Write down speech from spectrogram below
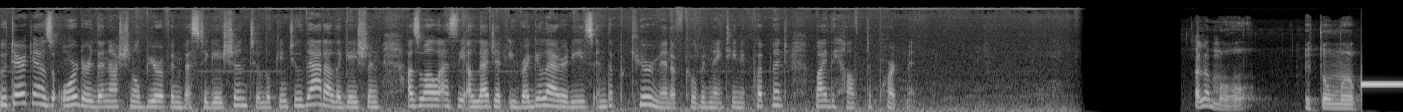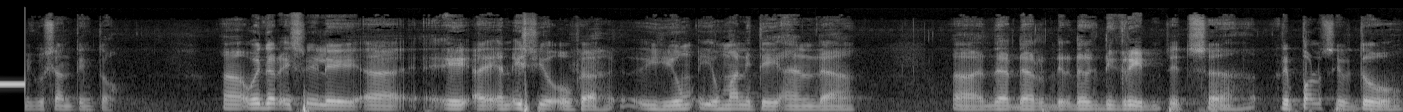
Duterte has ordered the National Bureau of Investigation to look into that allegation as well as the alleged irregularities in the procurement of COVID-19 equipment by the Health Department. Alam mo, itong mga negosyanteng to, uh, whether it's really uh, a, a, an issue of uh, hum humanity and uh, uh, their, their, their, the greed, it's uh, repulsive to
